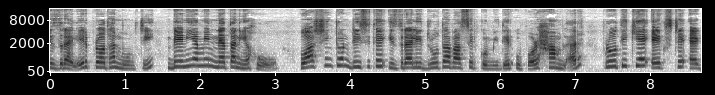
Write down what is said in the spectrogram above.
ইসরায়েলের প্রধানমন্ত্রী বেনিয়ামিন নেতানিয়াহু। ওয়াশিংটন ডিসিতে ইসরায়েলি দ্রুতাবাসের কর্মীদের উপর হামলার প্রতিক্রিয়া এক্সটে এক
